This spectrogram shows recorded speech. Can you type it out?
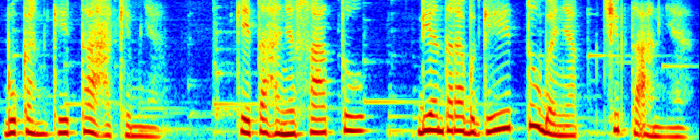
Bukan kita hakimnya kita hanya satu di antara begitu banyak ciptaannya.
